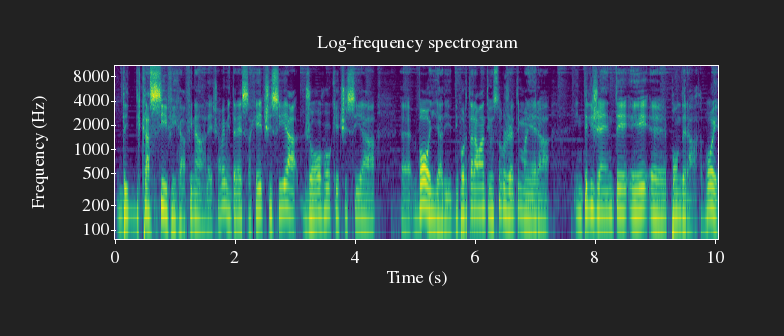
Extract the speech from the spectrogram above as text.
di, di classifica finale. Cioè, a me mi interessa che ci sia gioco, che ci sia eh, voglia di, di portare avanti questo progetto in maniera intelligente e eh, ponderata. Poi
